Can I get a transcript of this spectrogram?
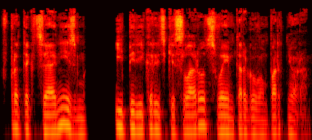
в протекционизм и перекрыть кислород своим торговым партнерам.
